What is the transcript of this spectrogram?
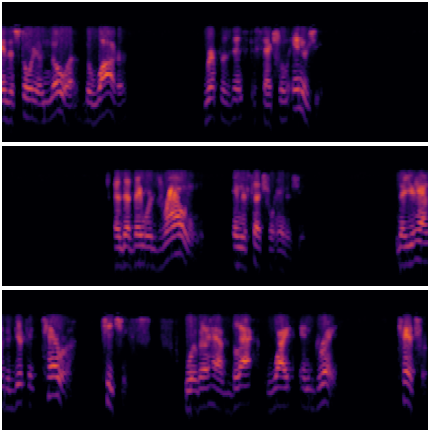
in the story of Noah, the water represents the sexual energy. And that they were drowning in the sexual energy. Now you have the different Terra teachings, where they have black, white, and gray Tantra.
